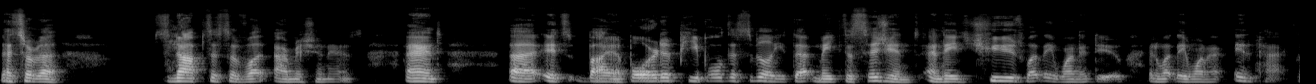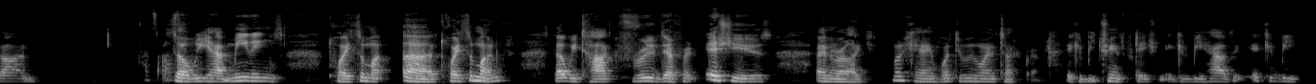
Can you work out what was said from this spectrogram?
That's sort of a synopsis of what our mission is. And uh, it's by a board of people with disabilities that make decisions and they choose what they want to do and what they want to impact on. Awesome. So we have meetings twice a month, uh, twice a month that we talk through different issues, and we're like, okay, what do we want to talk about? It could be transportation, it could be housing, it could be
